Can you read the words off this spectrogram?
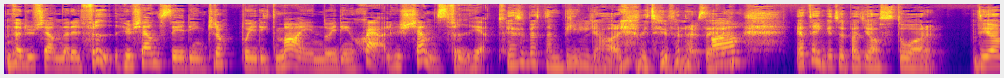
när du känner dig fri? Hur känns det i din kropp och i ditt mind och i din själ? Hur känns frihet? Jag ska berätta en bild jag har i mitt huvud när du säger ah. det. Jag tänker typ att jag står, vi har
